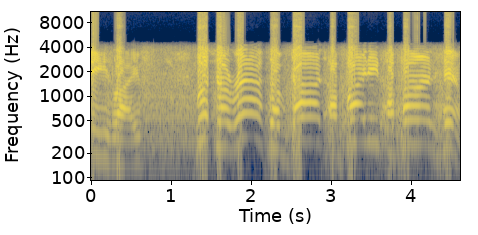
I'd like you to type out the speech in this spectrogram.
see life, but the wrath of God abiding upon him.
